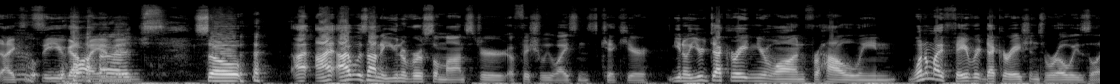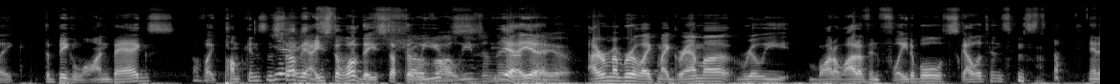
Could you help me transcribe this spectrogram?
I can see you got my image. So I, I, I was on a Universal Monster officially licensed kick here. You know, you're decorating your lawn for Halloween. One of my favorite decorations were always like the big lawn bags of like pumpkins and Yeah, stuff. Yeah, I you used to love that. You stuff the shove, uh, leaves. leaves in there. Yeah, yeah, Yeah, yeah. I remember like my grandma really bought a lot of inflatable skeletons and stuff and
